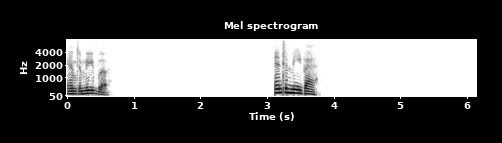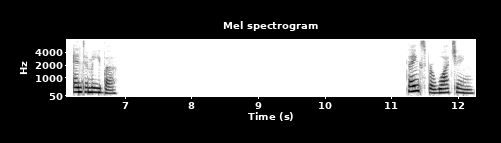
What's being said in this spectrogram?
Entamoeba. Entamoeba. Entamoeba. Thanks for watching.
